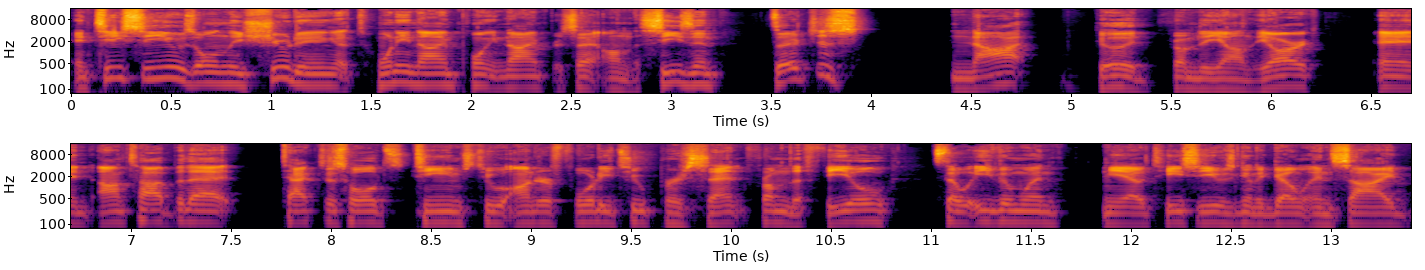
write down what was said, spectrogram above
and TCU is only shooting 29.9% on the season. So they're just not good from beyond the arc. And on top of that, Texas holds teams to under 42% from the field. So even when you know TCU is going to go inside,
